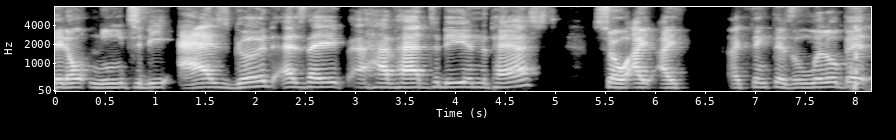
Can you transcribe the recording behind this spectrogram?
they don't need to be as good as they have had to be in the past. So I I I think there's a little bit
